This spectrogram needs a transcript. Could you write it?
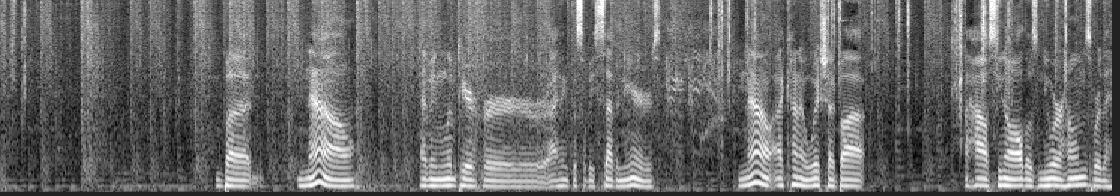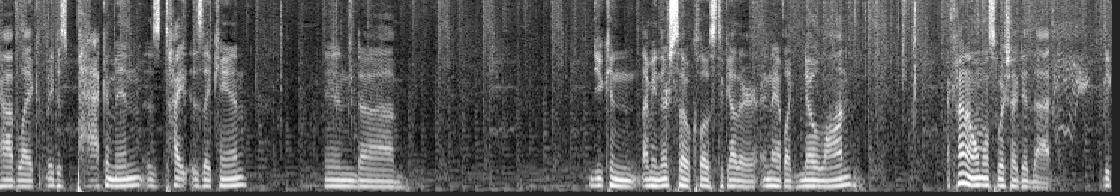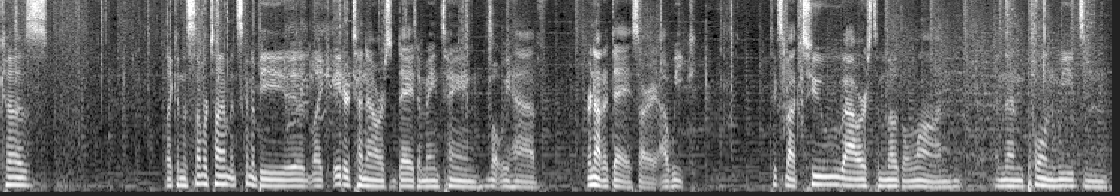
But now, having lived here for I think this will be seven years, now I kind of wish I bought a house. You know, all those newer homes where they have like they just pack them in as tight as they can and um, you can i mean they're so close together and they have like no lawn. I kind of almost wish i did that because like in the summertime it's to be uh, like eight or ten hours a day to maintain what we have. Or not a day sorry a week. It takes about two hours to mow the lawn and then pulling weeds and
